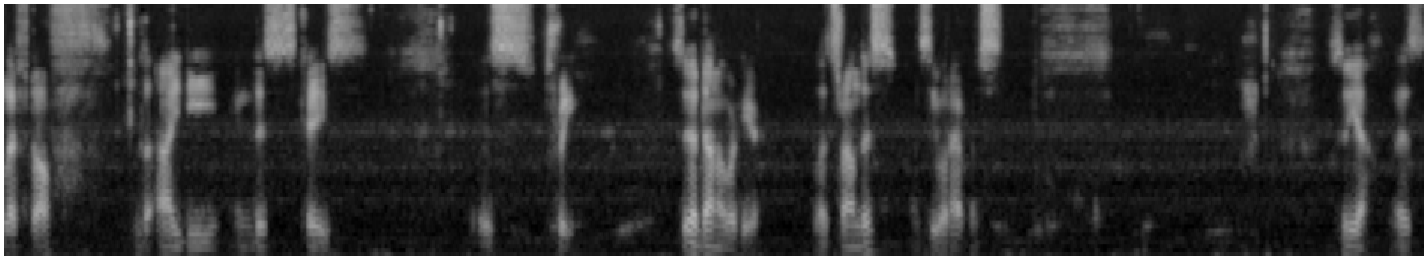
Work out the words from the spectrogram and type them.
left off the ID in this case is 3 so you're done over here. Let's run this and see what happens. So yeah that's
